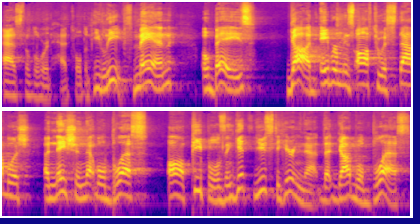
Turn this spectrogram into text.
as the Lord had told him. He leaves. Man obeys God. Abram is off to establish a nation that will bless all peoples. And get used to hearing that, that God will bless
